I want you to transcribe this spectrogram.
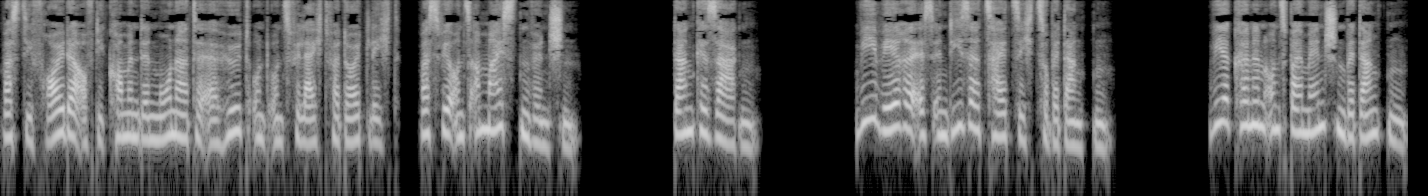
was die Freude auf die kommenden Monate erhöht und uns vielleicht verdeutlicht, was wir uns am meisten wünschen. Danke sagen. Wie wäre es in dieser Zeit sich zu bedanken? Wir können uns bei Menschen bedanken,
